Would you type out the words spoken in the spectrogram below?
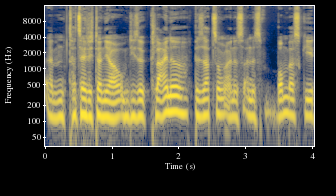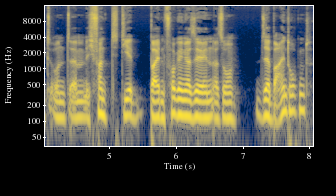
ähm, tatsächlich dann ja um diese kleine Besatzung eines, eines Bombers geht. Und ähm, ich fand die beiden Vorgängerserien also sehr beeindruckend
